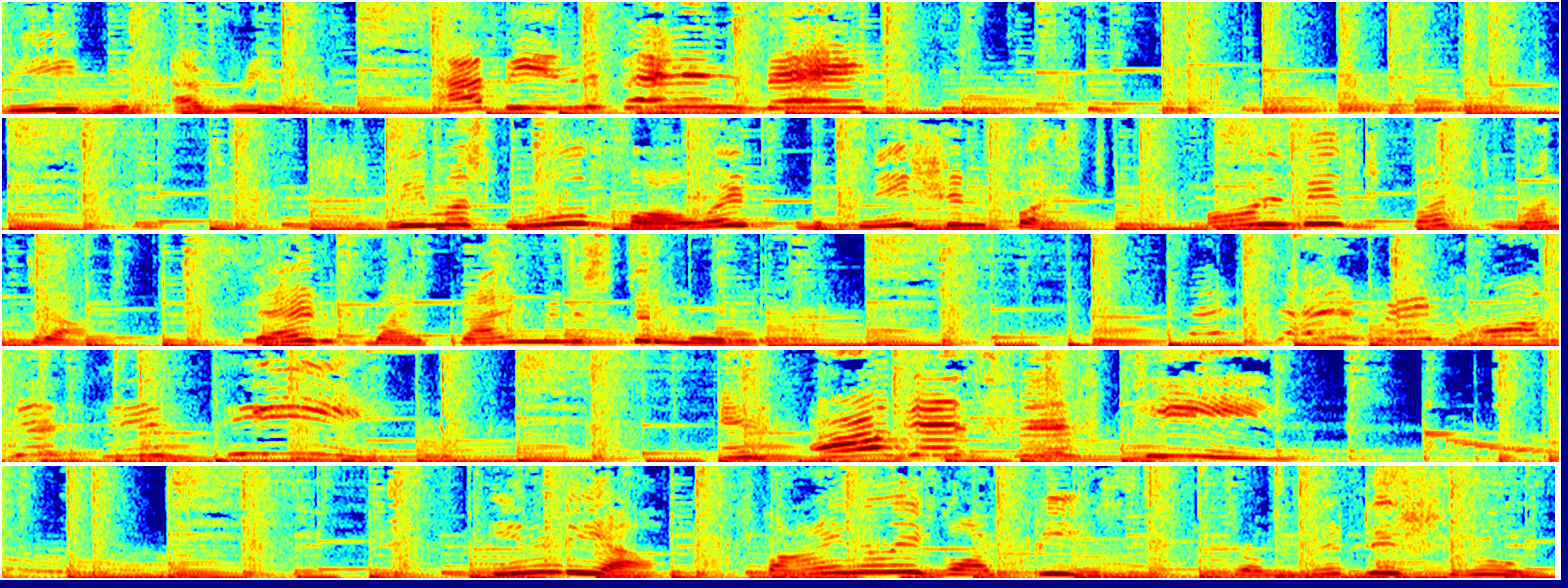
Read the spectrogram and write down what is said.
be with everyone. Happy Independence Day! We must move forward with nation first, always first mantra, said by Prime Minister Modi. Let's celebrate August 15! In August 15! India finally got peace from British rule,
